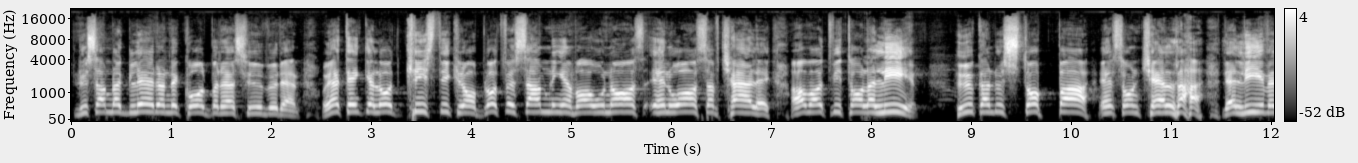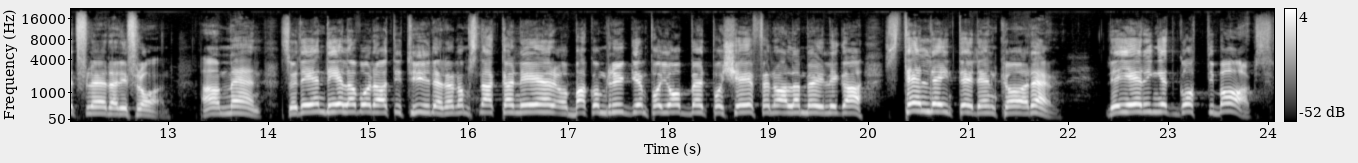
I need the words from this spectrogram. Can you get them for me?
Du samlar glödande kol på deras huvuden. Och jag tänker låt Kristi kropp, låt församlingen vara en oas av kärlek, av att vi talar liv. Hur kan du stoppa en sån källa där livet flödar ifrån? Amen. Så det är en del av våra attityder när de snackar ner och bakom ryggen på jobbet, på chefen och alla möjliga. Ställ dig inte i den kören. Det ger inget gott tillbaks.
